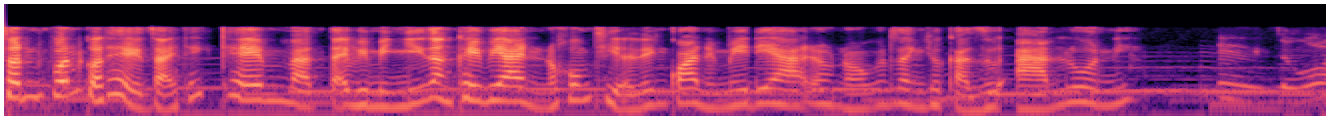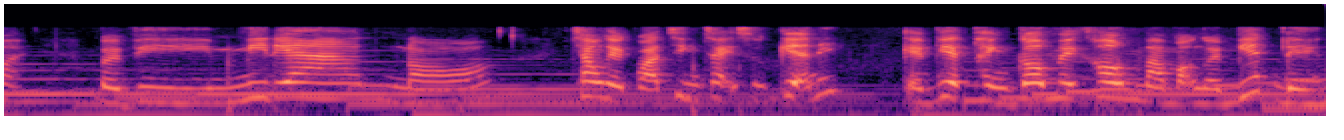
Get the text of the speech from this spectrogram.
Xuân vẫn có thể giải thích thêm và tại vì mình nghĩ rằng KPI này nó không chỉ là liên quan đến media đâu nó dành cho cả dự án luôn ý. Ừ đúng rồi. Bởi vì media nó trong cái quá trình chạy sự kiện ý cái việc thành công hay không và mọi người biết đến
